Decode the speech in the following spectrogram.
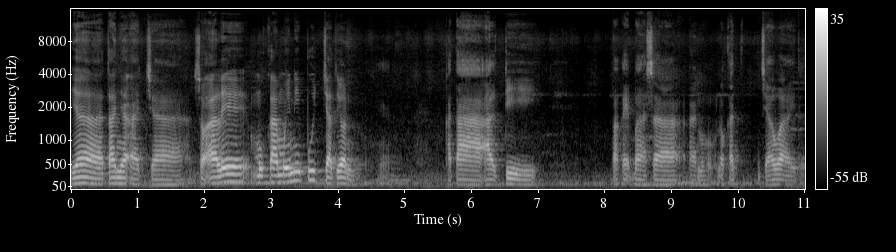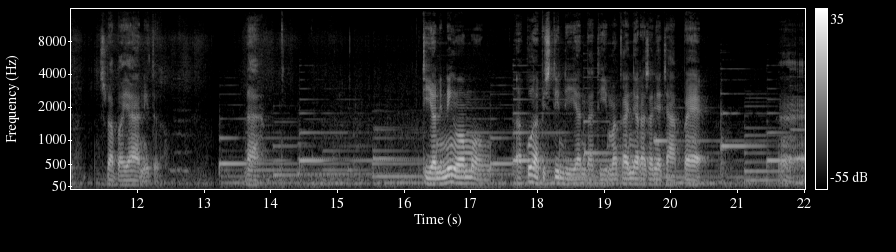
Ya tanya aja. Soalnya mukamu ini pucat Yon. Kata Aldi Pakai bahasa anu lokat Jawa itu Surabayaan itu. Nah Dion ini ngomong Aku habis tindian tadi, makanya rasanya capek. Nah,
